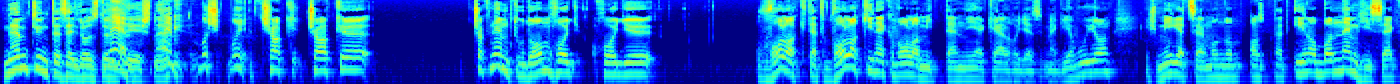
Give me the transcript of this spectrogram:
nem tűnt ez egy rossz döntésnek. Nem, nem. Most, most csak, csak, csak nem tudom, hogy, hogy valaki, tehát valakinek valamit tennie kell, hogy ez megjavuljon, és még egyszer mondom, az, tehát én abban nem hiszek,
